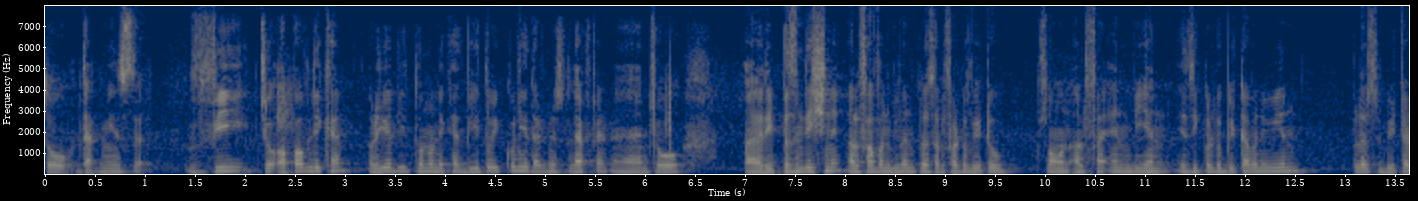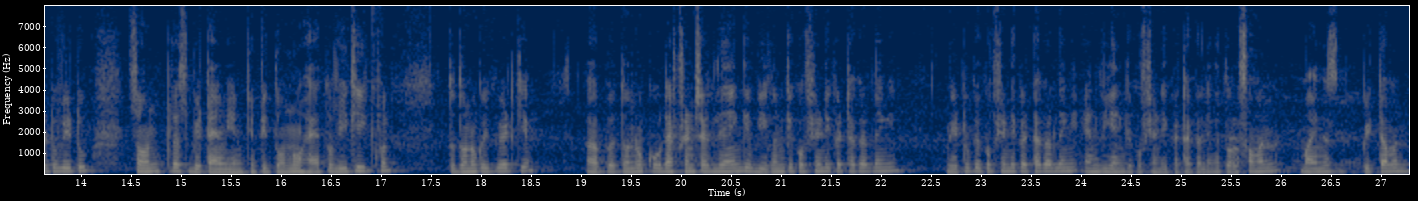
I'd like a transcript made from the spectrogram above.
तो दैट मीन्स वी जो अबव लिखा है, और रियली दोनों लिखा है वी तो इक्वल ही है दैट मीन्स लेफ़्ट जो रिप्रेजेंटेशन है alpha one V one plus alpha two V two so on alpha N V N is equal to beta one V N plus beta two V two so on plus beta N V N क्योंकि दोनों है तो वी के इक्वल तो दोनों को इक्वेट किया। अब दोनों को लेफ़्ट हैंड साइड ले आएँगे वी वन के कोफिशेंट इकट्ठा कर लेंगे वी टू के कोफिशेंट इकट्ठा कर लेंगे एंड वी एन के कोफिशेंट इकट्ठा कर लेंगे। तो alpha one minus beta one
